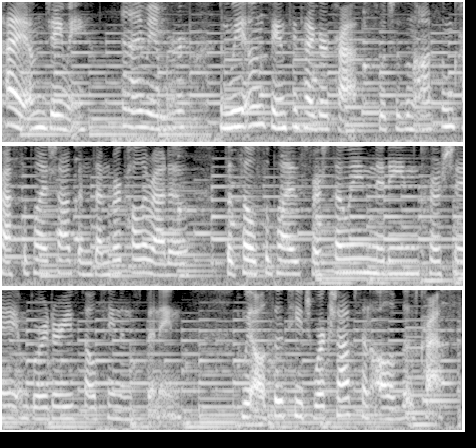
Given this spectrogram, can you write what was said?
Hi, I'm Jamie. And I'm Amber. And we own Fancy Tiger Crafts, which is an awesome craft supply shop in Denver, Colorado that sells supplies for sewing, knitting, crochet, embroidery, felting, and spinning. We also teach workshops in all of those crafts.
